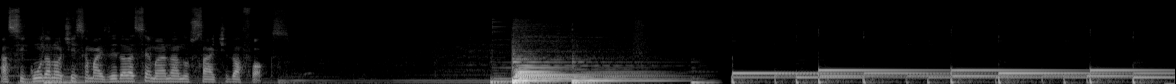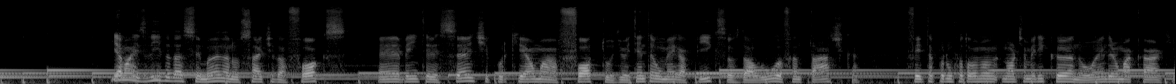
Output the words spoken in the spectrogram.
a segunda notícia mais lida da semana no site da Fox. E a mais lida da semana no site da Fox é bem interessante porque é uma foto de 81 megapixels da Lua, fantástica, feita por um fotógrafo norte-americano, o Andrew McCarthy.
